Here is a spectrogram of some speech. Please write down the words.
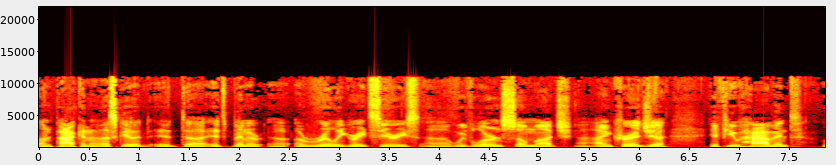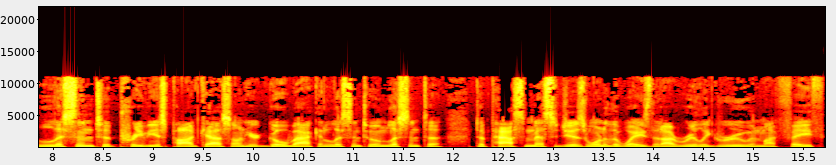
unpacking that. That's good. It uh, it's been a, a really great series. Uh, we've learned so much. I encourage you if you haven't listened to previous podcasts on here, go back and listen to them. Listen to to past messages. One of the ways that I really grew in my faith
